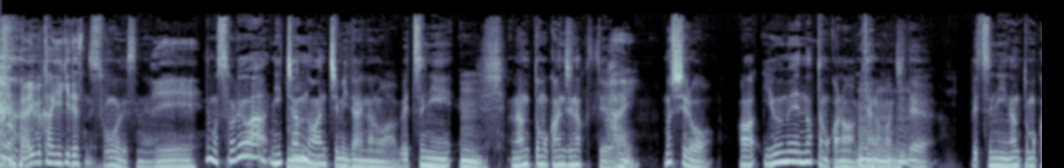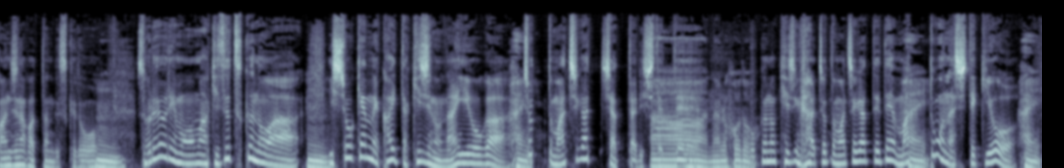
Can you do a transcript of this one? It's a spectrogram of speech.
だいぶ過激ですね。そうですね。ええでもそれは2ちゃんのアンチみたいなのは別にうん。何とも感じなくて、はい。むしろ、あ、有名になったのかなみたいな感じで、別に何とも感じなかったんですけど、うん。それよりも、まあ、傷つくのは、うん一生懸命書いた記事の内容がは、いちょっと間違っちゃったりしてて、ああ、なるほど。僕の記事がちょっと間違ってて、まっとうな指摘をはい。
